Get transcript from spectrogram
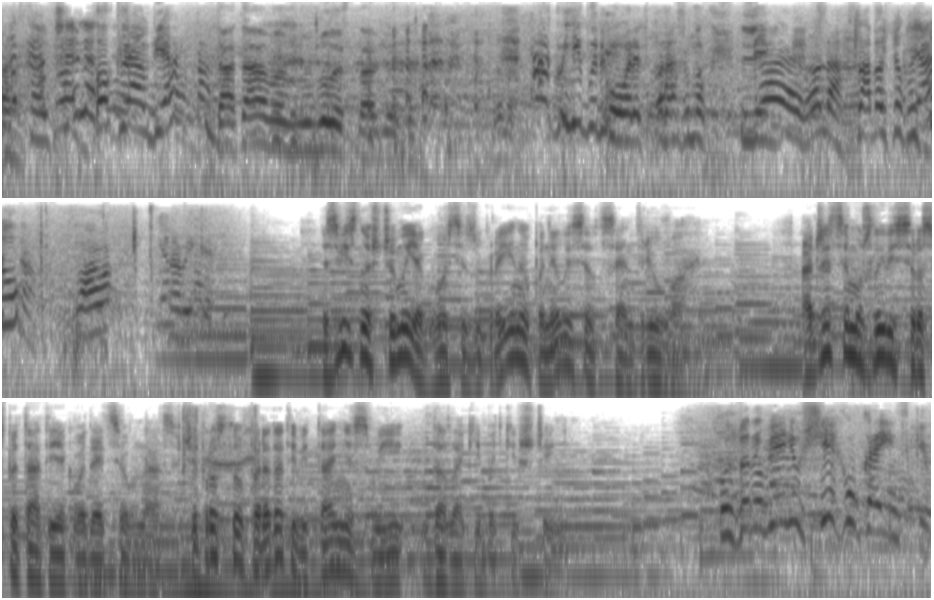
О, Клавдія, Та, та, ми були справді. так мені будемо говорити по нашому лі... Слава Ісусу Христу! Слава! Звісно, що ми, як гості з України, опинилися в центрі уваги. Адже це можливість розпитати, як ведеться в нас, чи просто передати вітання своїй далекій батьківщині. Поздоровляю всіх українців,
